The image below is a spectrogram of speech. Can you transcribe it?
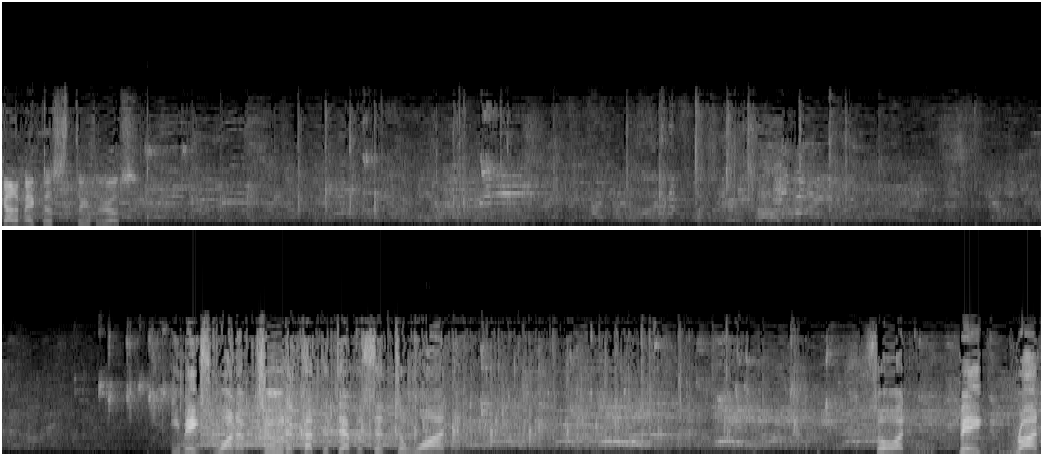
Gotta make those three throws. He makes one of two to cut the deficit to one. So a big run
